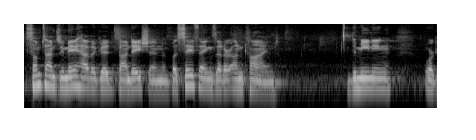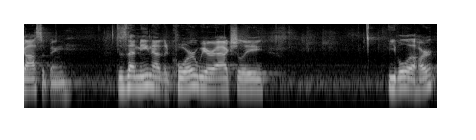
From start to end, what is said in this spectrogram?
Sometimes we may have a good foundation, but say things that are unkind, demeaning, or gossiping. Does that mean at the core we are actually evil at heart?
